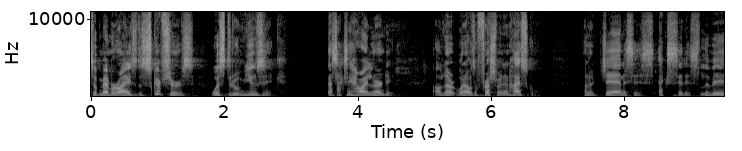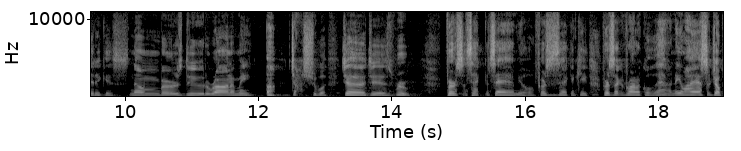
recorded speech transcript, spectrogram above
to memorize the scriptures was through music. That's actually how I learned it. I'll learn when I was a freshman in high school. I learned Genesis, Exodus, Leviticus, Numbers, Deuteronomy, uh, Joshua, Judges, Ruth, First and Second Samuel, First and Second Kings, First and Second Chronicle, Nehemiah, Esther, Job,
